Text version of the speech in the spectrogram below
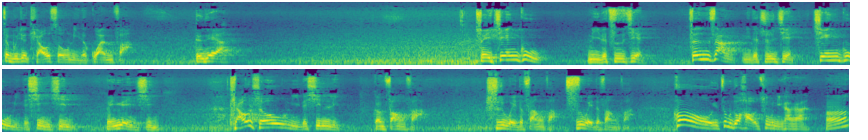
这不就调熟你的观法，对不对啊？所以兼顾你的知见，增上你的知见，兼顾你的信心跟愿心。调熟你的心理跟方法，思维的方法，思维的方法，哦，有这么多好处，你看看啊！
